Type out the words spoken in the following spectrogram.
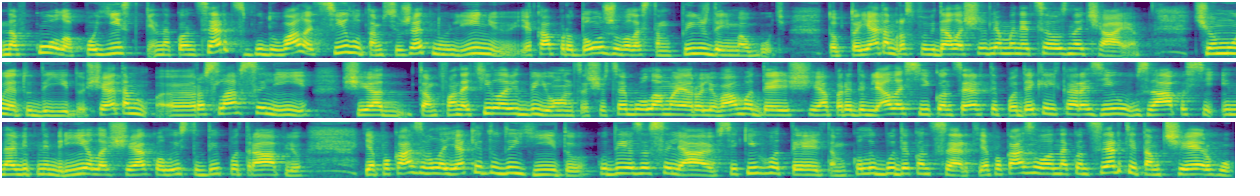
навколо поїздки на концерт збудувала цілу там сюжетну лінію, яка продовжувалась там тиждень, мабуть. Тобто я там розповідала, що для мене це означає, чому я туди їду, що я там е, росла в селі, що я там фанатіла від Бейонсе, що це була моя рольова модель, що я передивлялася її концерти по декілька разів в записі і навіть не мріяла, що я колись туди потраплю. Я показувала, як я туди їду, куди я заселяюсь, який готель, там, коли буде концерт. Я показувала на концерті там чергу,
